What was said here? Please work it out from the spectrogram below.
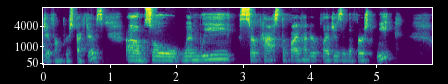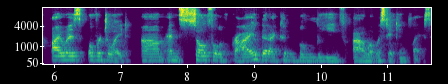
different perspectives. Um, so when we surpassed the 500 pledges in the first week, I was overjoyed um, and so full of pride that I couldn't believe uh, what was taking place.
